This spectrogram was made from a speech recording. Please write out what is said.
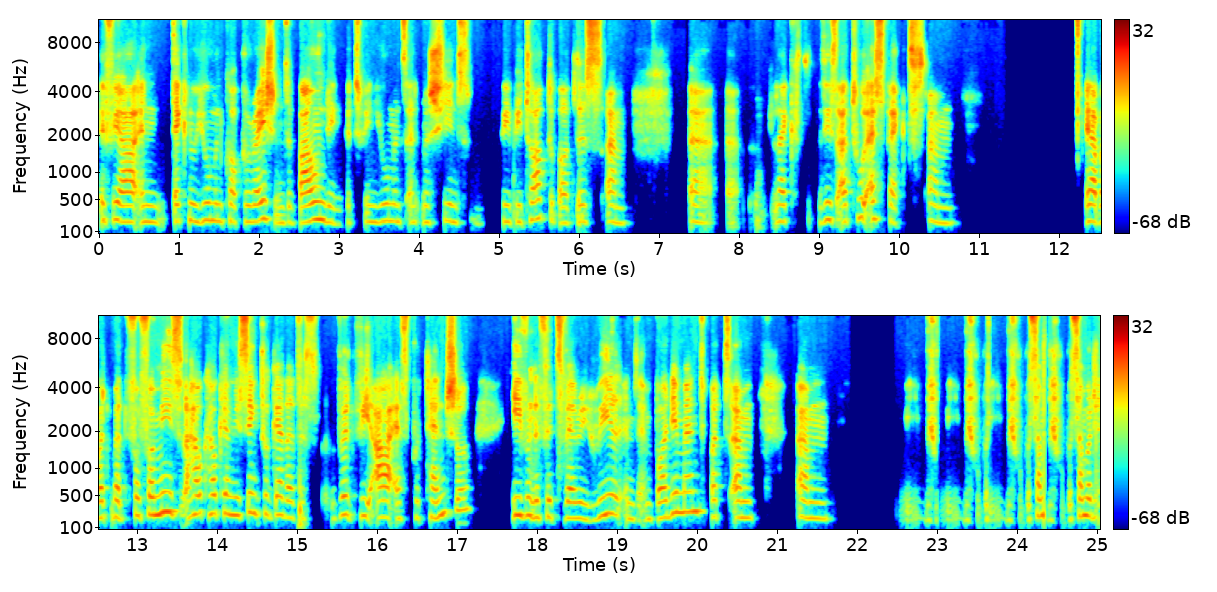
if we are in techno-human cooperation the bounding between humans and machines we, we talked about this um, uh, uh, like these are two aspects um, yeah but but for, for me how, how can we think together? This with vr as potential even if it's very real in the embodiment but um, um, we, we, we, some, somebody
